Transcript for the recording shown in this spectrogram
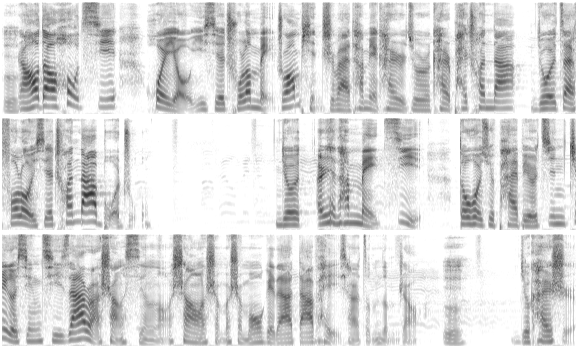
嗯。然后到后期会有一些除了美妆品之外，他们也开始就是开始拍穿搭，你就会再 follow 一些穿搭博主，你就而且他每季都会去拍，比如今这个星期 Zara 上新了，上了什么什么，我给大家搭配一下，怎么怎么着，嗯，你就开始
